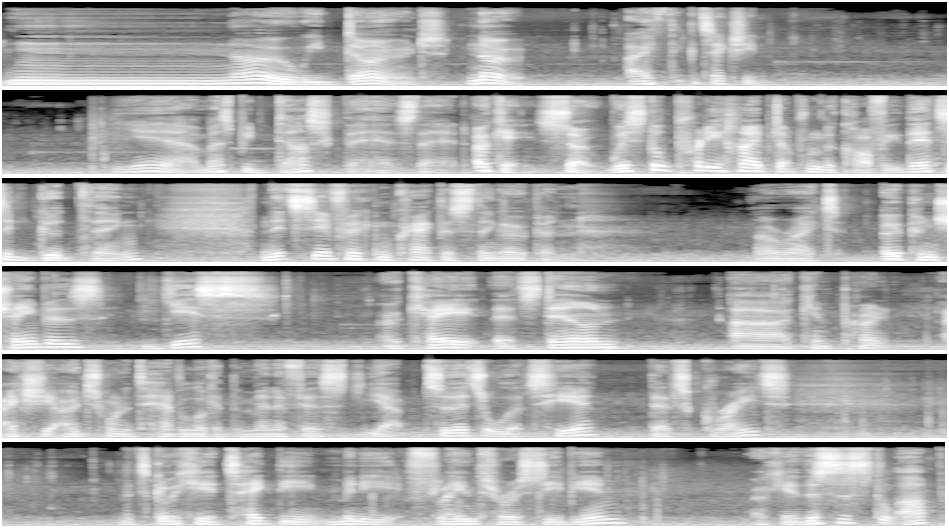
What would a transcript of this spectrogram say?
No, we don't. No, I think it's actually... Yeah, it must be Dusk that has that. Okay, so we're still pretty hyped up from the coffee. That's a good thing. Let's see if we can crack this thing open. Alright, open chambers. Yes. Okay, that's down. Uh, component... Actually, I just wanted to have a look at the manifest. Yeah, so that's all that's here. That's great. Let's go here, take the mini flamethrower CBM. Okay, this is still up.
